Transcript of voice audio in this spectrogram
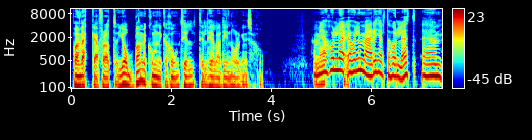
på en vecka för att jobba med kommunikation till, till hela din organisation? Ja, men jag, håller, jag håller med dig helt och hållet. Ehm,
